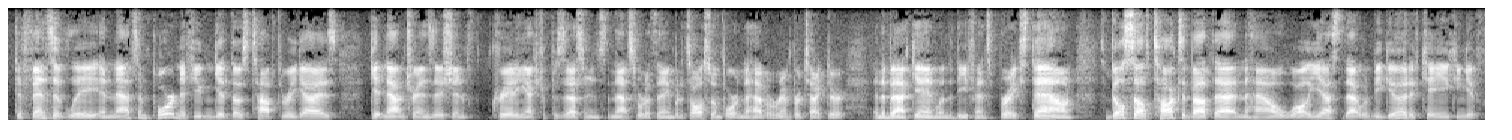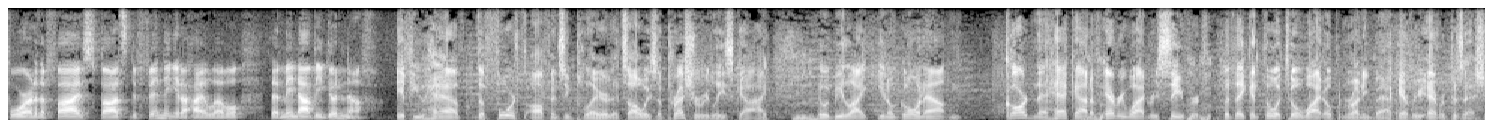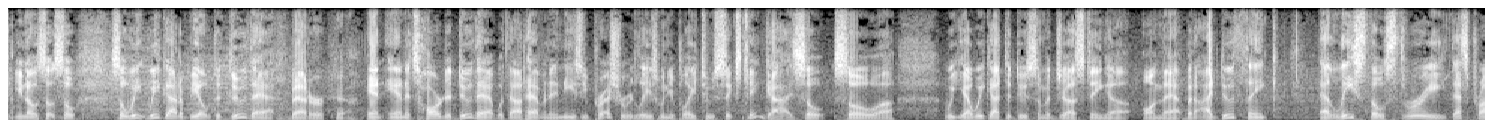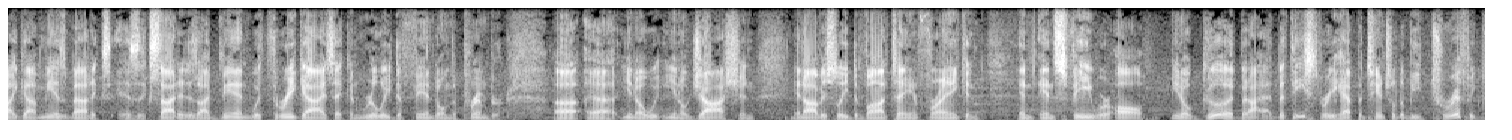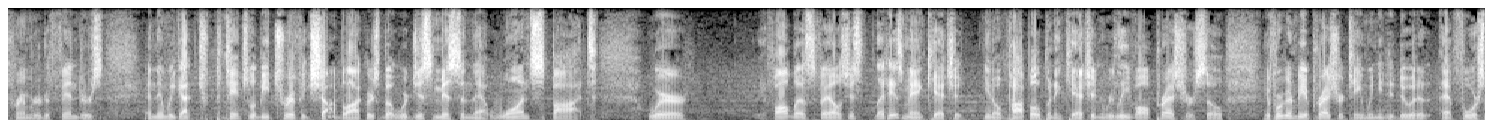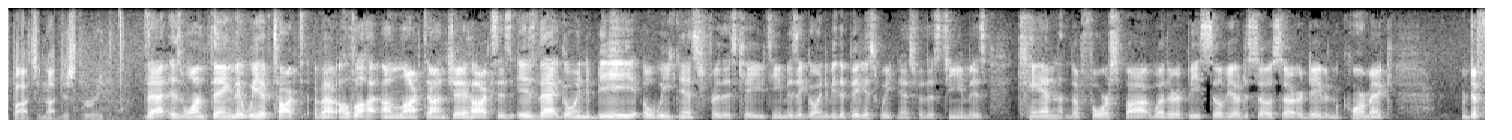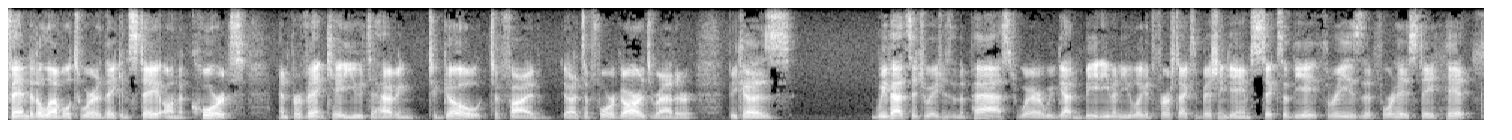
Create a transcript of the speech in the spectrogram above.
defensively, and that's important if you can get those top three guys getting out in transition, creating extra possessions, and that sort of thing. But it's also important to have a rim protector in the back end when the defense breaks down. So Bill Self talked about that and how, while yes, that would be good if KU can get four out of the five spots defending at a high level, that may not be good enough if you have the fourth offensive player that's always a pressure release guy, mm. it would be like, you know, going out and guarding the heck out of every wide receiver, but they can throw it to a wide open running back every every possession. You know, so so so we, we got to be able to do that better, yeah. and and it's hard to do that without having an easy pressure release when you play two sixteen guys. So so uh, we yeah we got to do some adjusting uh, on that, but I do think at least those three, that's probably got me as about ex- as excited as I've been with three guys that can really defend on the perimeter. Uh, uh, you know, we, you know, Josh and and obviously Devonte and Frank and and and Svi were all you know good, but I but these three have potential to be terrific perimeter defenders, and then we got tr- potential to be terrific shot blockers, but we're just missing that one spot where if all else fails, just let his man catch it, you know, pop open and catch it and relieve all pressure. So if we're going to be a pressure team, we need to do it at, at, four spots and not just three. That is one thing that we have talked about a lot on Locked On Jayhawks is is that going to be a weakness for this KU team? Is it going to be the biggest weakness for this team is can the four spot, whether it be Silvio De Sousa or David McCormick, defend at a level to where they can stay on the court and prevent KU to having to go to five uh, to four guards rather because we've had situations in the past where we've gotten beat. Even you look at the first exhibition game, six of the eight threes that Fort Hays State hit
